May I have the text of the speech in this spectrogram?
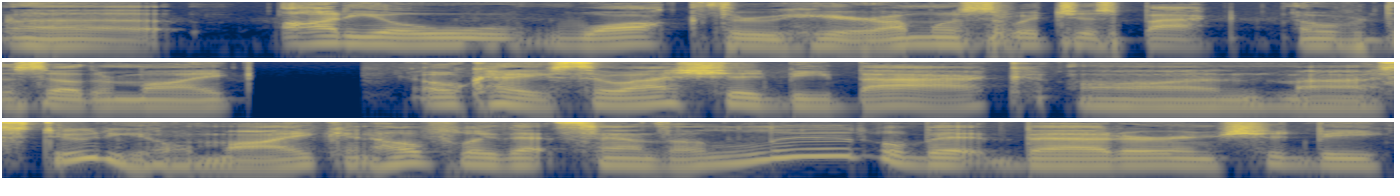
uh, audio walkthrough here. I'm going to switch this back over to this other mic. Okay, so I should be back on my studio mic, and hopefully that sounds a little bit better and should be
